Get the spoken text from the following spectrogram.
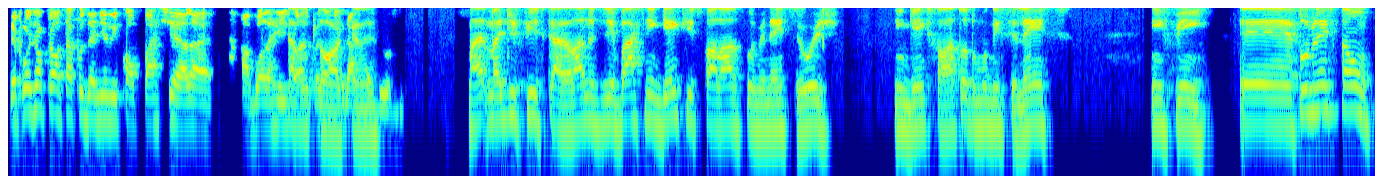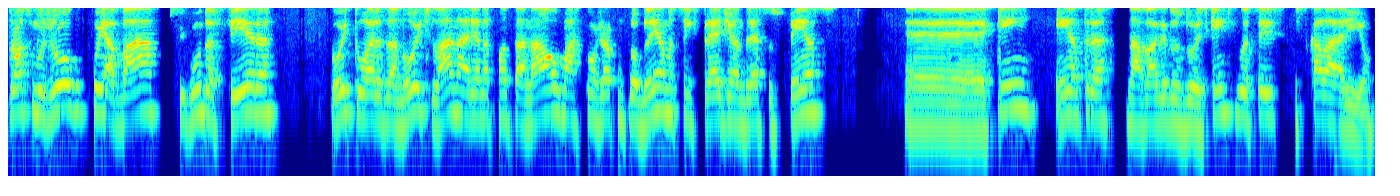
Depois vamos perguntar pro Danilo em qual parte ela, a bola resvala pra toca, tirar né? essa dúvida. Mas, mas difícil, cara. Lá no desembarque ninguém quis falar do Fluminense hoje. Ninguém quis falar, todo mundo em silêncio. Enfim. É, Fluminense então, próximo jogo, Cuiabá, segunda-feira, 8 horas da noite, lá na Arena Pantanal. Marcão já com problema, sem Fred e André suspensos. É, quem entra na vaga dos dois? Quem que vocês escalariam?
